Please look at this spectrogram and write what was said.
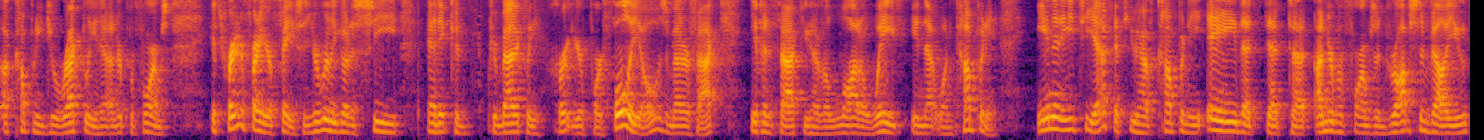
a company directly and it underperforms, it's right in front of your face and you're really going to see, and it could dramatically hurt your portfolio, as a matter of fact, if in fact you have a lot of weight in that one company. In an ETF, if you have company A that, that uh, underperforms and drops in value,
